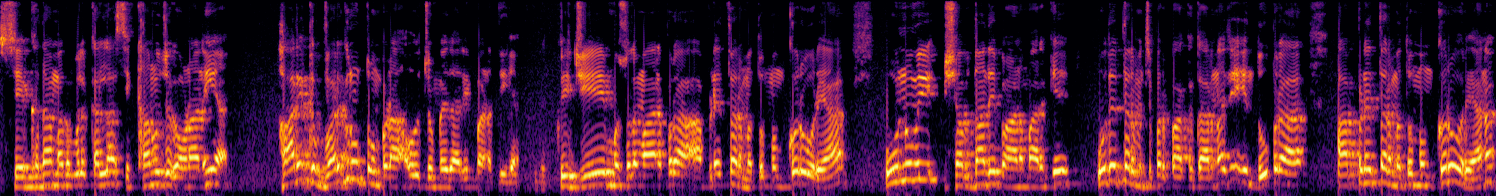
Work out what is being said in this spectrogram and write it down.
ਸਿੱਖ ਦਾ ਮਤਲਬ ਕੱਲਾ ਸਿੱਖਾਂ ਨੂੰ ਜਗਾਉਣਾ ਨਹੀਂ ਆ। ਹਰ ਇੱਕ ਵਰਗ ਨੂੰ ਟੁੰਬਣਾ ਉਹ ਜ਼ਿੰਮੇਵਾਰੀ ਬਣਦੀ ਹੈ। ਕਿ ਜੇ ਮੁਸਲਮਾਨ ਭਰਾ ਆਪਣੇ ਧਰਮ ਤੋਂ ਮੁਨਕਰ ਹੋ ਰਿਹਾ, ਉਹਨੂੰ ਵੀ ਸ਼ਬਦਾਂ ਦੇ ਬਾਣ ਮਾਰ ਕੇ ਉਹਦੇ ਧਰਮ 'ਚ ਪਰਪੱਕ ਕਰਨਾ, ਜੇ ਹਿੰਦੂ ਭਰਾ ਆਪਣੇ ਧਰਮ ਤੋਂ ਮੁਨਕਰ ਹੋ ਰਿਹਾ ਨਾ,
